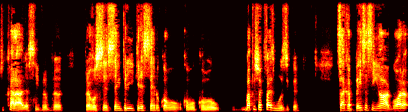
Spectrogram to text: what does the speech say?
do caralho, assim, pra, pra, pra você sempre ir crescendo como, como, como uma pessoa que faz música. Saca? Pensa assim, ó, agora,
